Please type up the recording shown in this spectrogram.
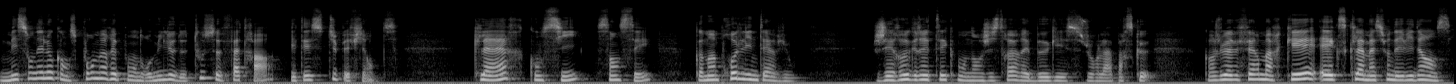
mais son éloquence pour me répondre au milieu de tout ce fatras était stupéfiante. Clair, concis, sensé, comme un pro de l'interview. J'ai regretté que mon enregistreur ait bugué ce jour-là, parce que quand je lui avais fait remarquer, exclamation d'évidence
